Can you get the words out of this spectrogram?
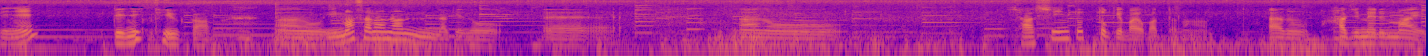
でね、でねっていうか、あの、今更なんだけど、えー、あの写真撮っとけばよかったなあの、始める前の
